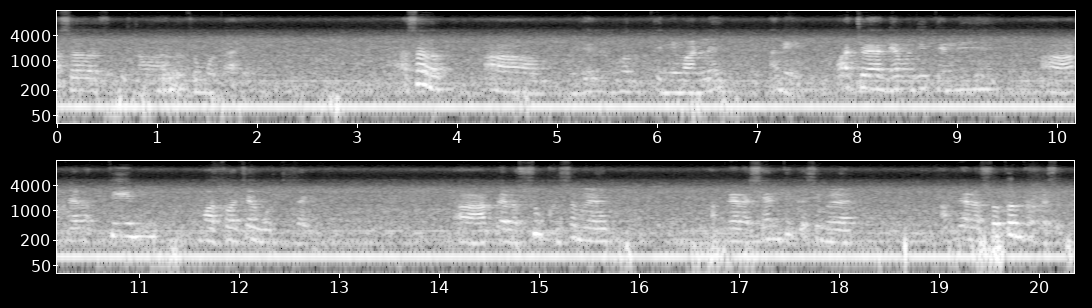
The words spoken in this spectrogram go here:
असं कृष्ण महाराजांचं मत आहे. असं म्हणजे मग त्यांनी मांडले आणि पाचव्या अध्यामध्ये त्यांनी आपल्याला तीन महत्त्वाच्या गोष्टी सांगितल्या. आपल्याला सुख कसं मिळेल? आपल्याला शांती कशी मिळेल? आपल्याला स्वतंत्र कसे मिळेल?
